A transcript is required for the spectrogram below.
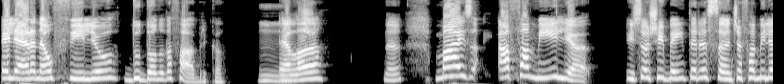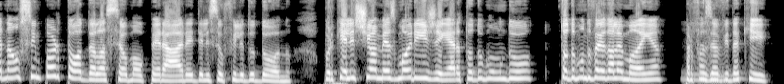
Ele era, né, o filho do dono da fábrica. Hum. Ela, né? Mas a família, isso eu achei bem interessante, a família não se importou dela ser uma operária e dele ser o filho do dono, porque eles tinham a mesma origem, era todo mundo, todo mundo veio da Alemanha pra fazer a Uhum. vida aqui.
